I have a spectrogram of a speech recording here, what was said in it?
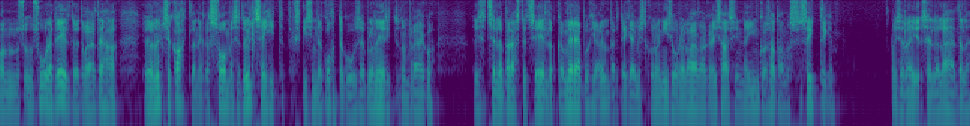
on suured eeltööd vaja teha ja on üldse kahtlane, kas Soome seda üldse ehitatakski sinna kohta, kuhu see planeeritud on praegu. lihtsalt sellepärast, et see eeldab ka merepõhja ümbertegemist, kuna nii suure laevaga ei saa sinna Ingo sadamasse sõitagi või selle, selle lähedale.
